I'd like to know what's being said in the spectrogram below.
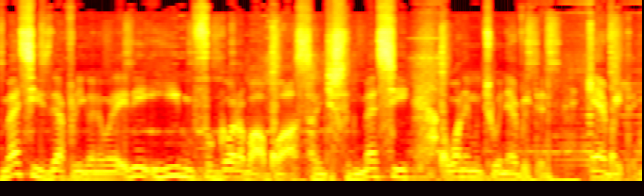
Messi's definitely going to win it. He even forgot about Barca. He just said Messi. I want him to win everything, everything.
